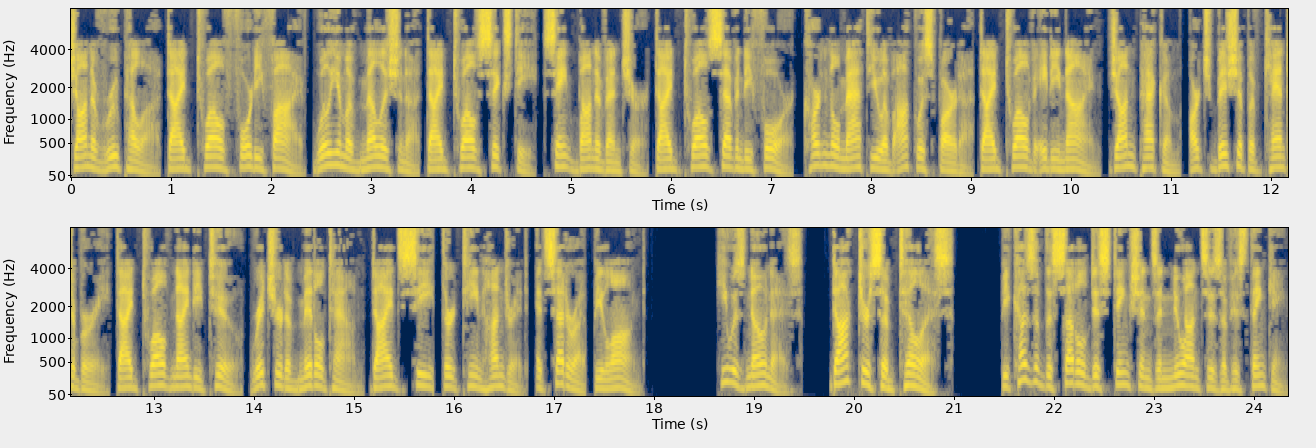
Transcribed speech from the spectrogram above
John of Rupella died 1245, William of Melitona died 1260, Saint Bonaventure died 1274, Cardinal Matthew of Aquasparta died 1289, John Peckham, Archbishop of Canterbury died 1292, Richard of Middleton died c. 1300, etc. belonged. He was known as Dr. Subtilis because of the subtle distinctions and nuances of his thinking.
